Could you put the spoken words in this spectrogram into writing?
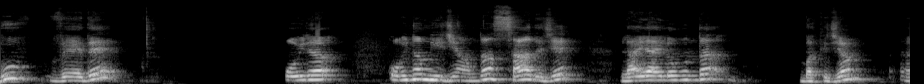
bu V'de oyna oynamayacağımdan sadece Laylaylom'unda bakacağım. E,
